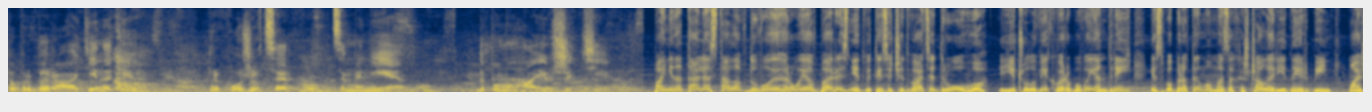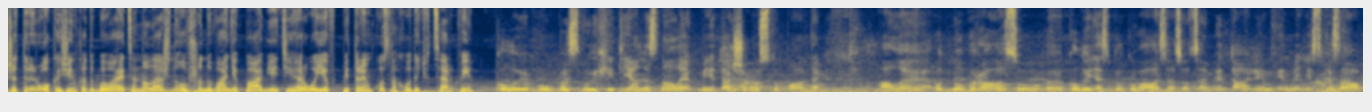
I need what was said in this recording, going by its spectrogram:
поприбирати іноді приходжу в церкву. Це мені ну, допомагає в житті. Пані Наталя стала вдовою героя в березні 2022-го. Її чоловік, вербовий Андрій, із побратимами захищали рідний Ірпінь. Майже три роки жінка добивається належного вшанування пам'яті героїв. Підтримку знаходить в церкві. Коли був безвихідь, я не знала, як мені далі поступати. Але одного разу, е, коли я спілкувалася з отцем Віталієм, він мені сказав:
